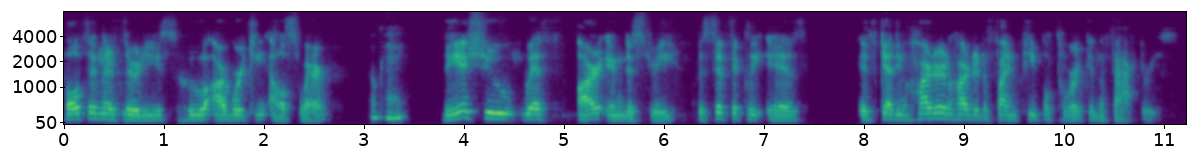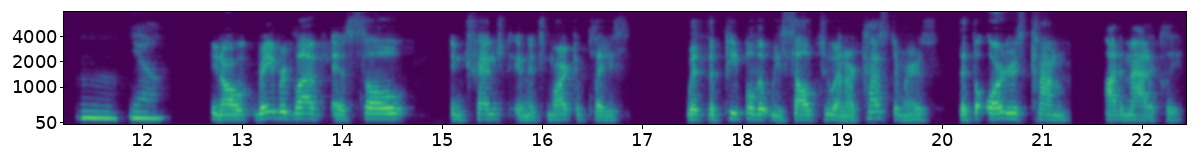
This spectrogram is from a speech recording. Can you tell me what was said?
both in their 30s, who are working elsewhere. Okay. The issue with our industry specifically is it's getting harder and harder to find people to work in the factories. Mm, yeah. You know, Raber Glove is so entrenched in its marketplace with the people that we sell to and our customers that the orders come automatically,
